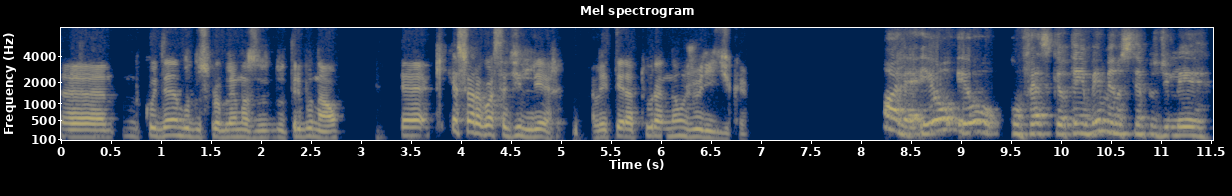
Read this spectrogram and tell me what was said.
uh, cuidando dos problemas do, do tribunal, é, o que a senhora gosta de ler? A literatura não jurídica. Olha, eu, eu confesso que eu tenho bem menos tempo de ler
